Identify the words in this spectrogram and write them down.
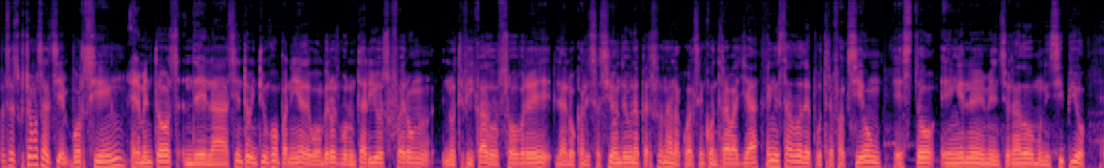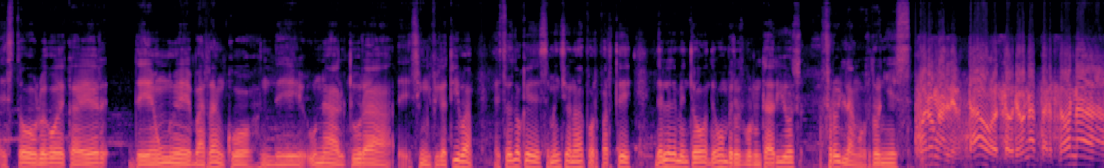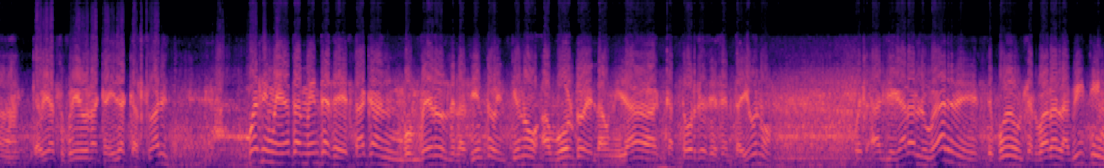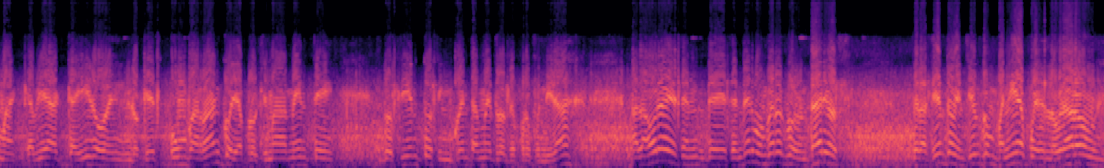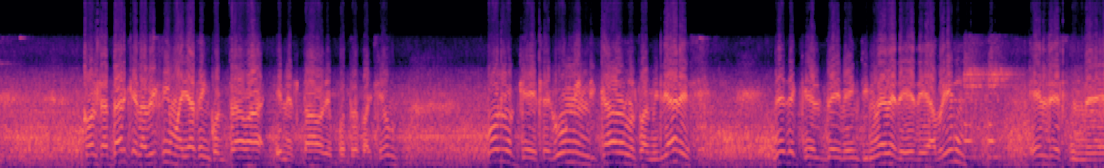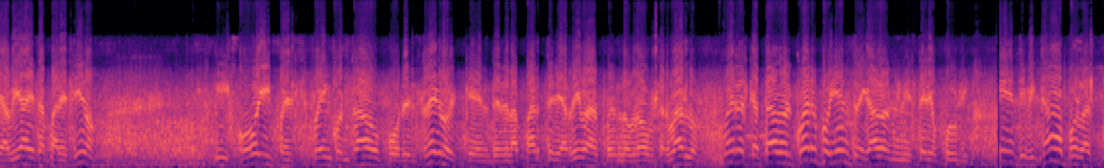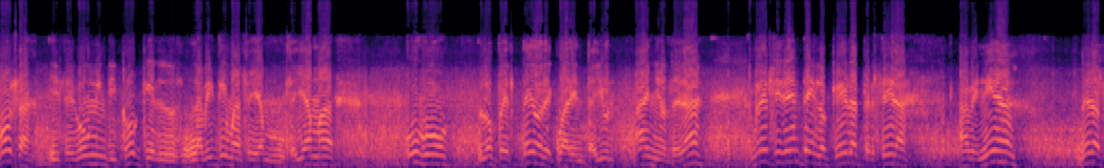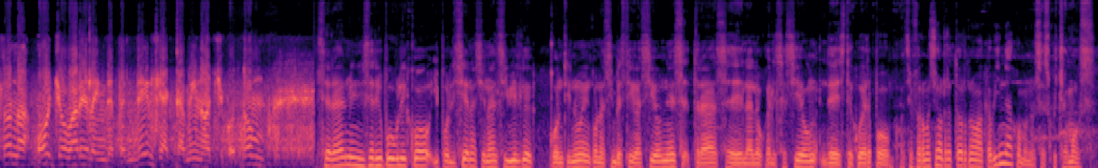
Nos escuchamos al 100%. Elementos de la 121 Compañía de Bomberos Voluntarios fueron notificados sobre la localización de una persona la cual se encontraba ya en estado de putrefacción. Esto en el mencionado municipio. Esto luego de caer de un eh, barranco de una altura eh, significativa. Esto es lo que se menciona por parte del elemento de bomberos voluntarios Froilán Ordóñez. Fueron alertados sobre una persona que había sufrido una caída casual. Pues inmediatamente se destacan bomberos de la 121 a bordo de la unidad 1461 pues al llegar al lugar eh, se puede observar a la víctima que había caído en lo que es un barranco de aproximadamente 250 metros de profundidad. A la hora de, descender bomberos voluntarios de la 121 compañía pues lograron constatar que la víctima ya se encontraba en estado de putrefacción, por lo que según indicaron los familiares, desde que el 29 de, abril él había desaparecido y hoy pues fue encontrado por el suegro que desde la parte de arriba pues logró observarlo. Fue rescatado el cuerpo y entregado al Ministerio Público. Identificada por la esposa y según indicó que la víctima se llama, se llama Hugo López Teo de 41 años de edad, residente en lo que es la tercera avenida de la zona 8, barrio La Independencia, camino a Chicotón. Será el Ministerio Público y Policía Nacional Civil que continúen con las investigaciones tras eh, la localización de este cuerpo. Más información retorno a cabina como nos escuchamos.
